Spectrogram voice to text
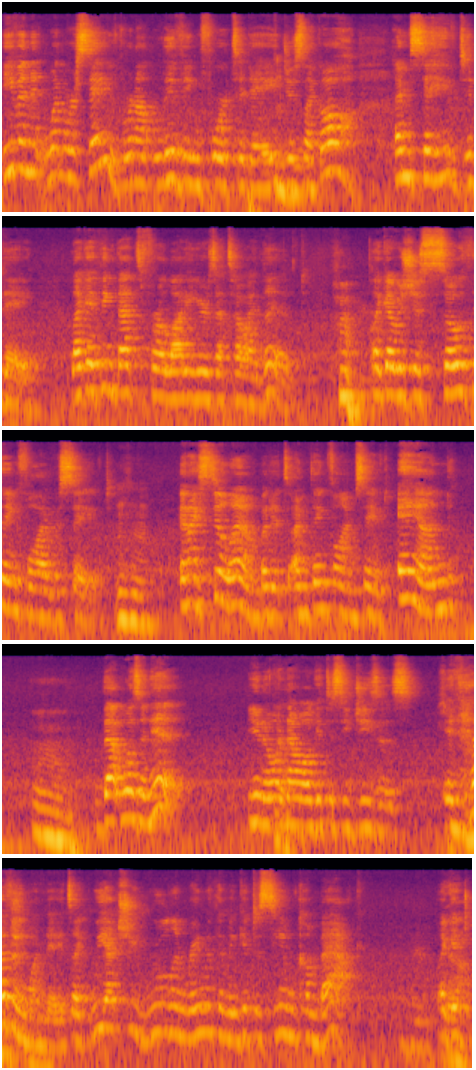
Even when we're saved we're not living for today just mm-hmm. like oh i'm saved today. Like i think that's for a lot of years that's how i lived like i was just so thankful i was saved. Mm-hmm. And i still am but it's i'm thankful i'm saved. And mm. that wasn't it you know and now i'll get to see jesus in heaven one day. It's like we actually rule and reign with him and get to see him come back. Mm-hmm. Like it,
